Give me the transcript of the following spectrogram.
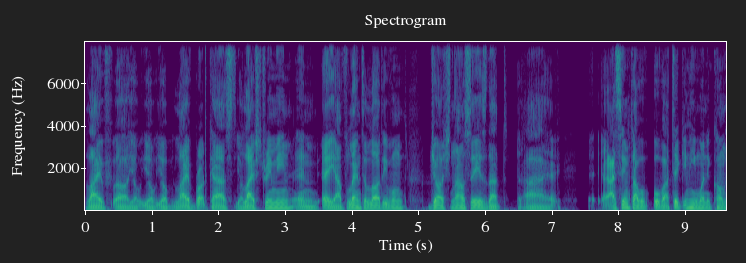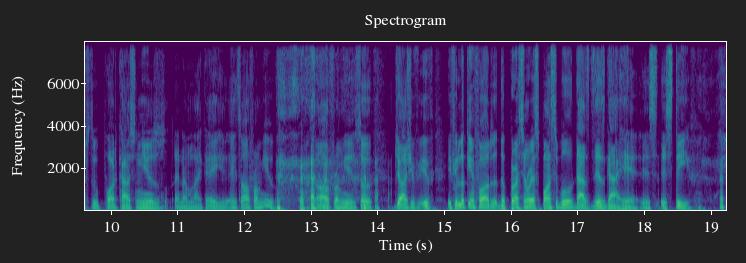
live, uh, your, your your live broadcast, your live streaming, and hey, I've learned a lot. Even Josh now says that I. I seem to have overtaken him when it comes to podcast news, and I'm like, "Hey, it's all from you. It's all from you." So, Josh, if if if you're looking for the, the person responsible, that's this guy here. It's it's Steve.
